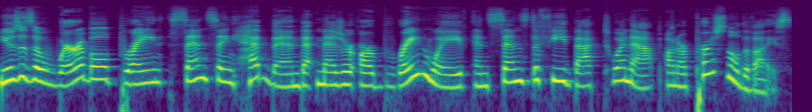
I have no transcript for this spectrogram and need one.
Muse is a wearable brain sensing headband that measure our brainwave and sends the feedback to an app on our personal device.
